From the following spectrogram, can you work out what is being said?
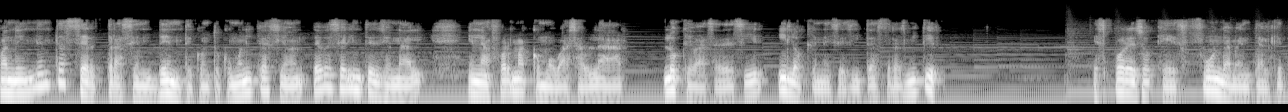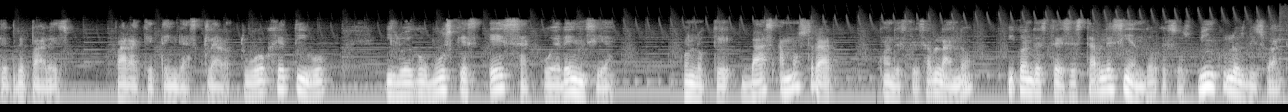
Cuando intentas ser trascendente con tu comunicación, debes ser intencional en la forma como vas a hablar, lo que vas a decir y lo que necesitas transmitir. Es por eso que es fundamental que te prepares para que tengas claro tu objetivo y luego busques esa coherencia con lo que vas a mostrar cuando estés hablando y cuando estés estableciendo esos vínculos visuales.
